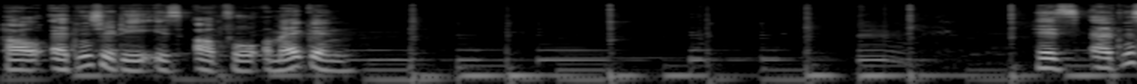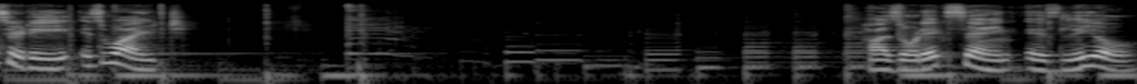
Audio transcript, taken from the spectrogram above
Her ethnicity is Afro-American. His ethnicity is white. Her sign is Leo.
